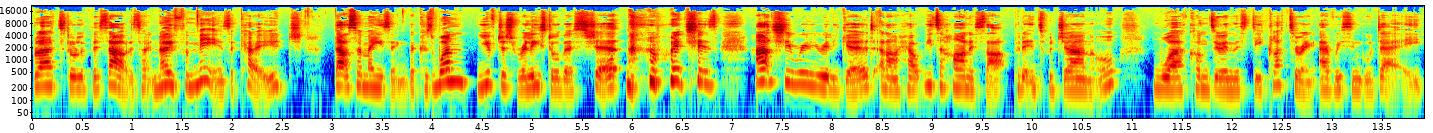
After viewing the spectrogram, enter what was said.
blurted all of this out. It's like, no, for me as a coach, that's amazing because one, you've just released all this shit, which is actually really, really good. And I'll help you to harness that, put it into a journal, work on doing this decluttering every single day.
